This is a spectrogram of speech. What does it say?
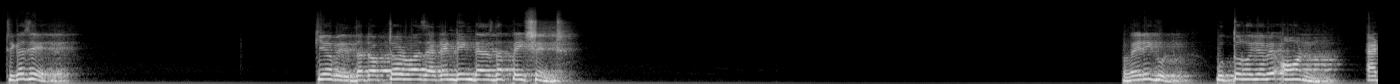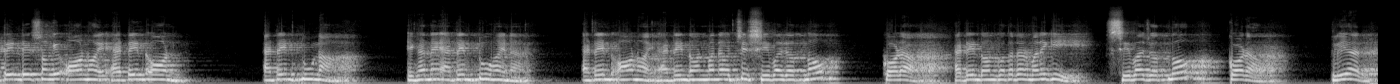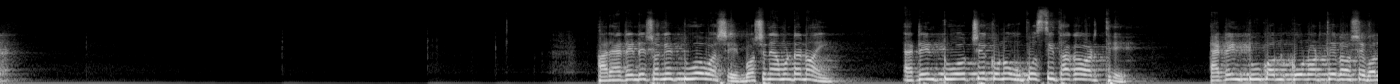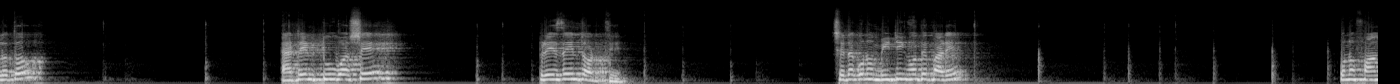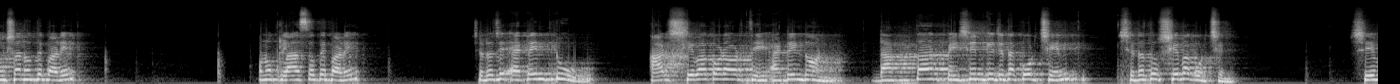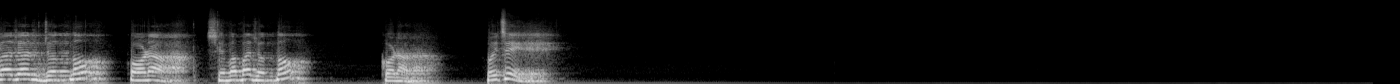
ঠিক আছে? কি হবে? The doctor was attending dash the patient very good উত্তর হয়ে যাবে অন অ্যাটেন্ডের সঙ্গে অন হয়। অ্যাটেন্ড অন অ্যাটেন্ড টু না। এখানে অ্যাটেন্ড টু হয় না। অ্যাটেন্ড অন হয়। অ্যাটেন্ড অন মানে হচ্ছে সেবা যত্ন করা। অ্যাটেন্ড অন কথাটার মানে কি? সেবা যত্ন করা। ক্লিয়ার আর অ্যাটেন্ডের সঙ্গে টুও বসে। বসে না এমনটা নয়। অ্যাটেন্ড টু হচ্ছে কোনো উপস্থিত থাকা অর্থে। অ্যাটেন্ড টু কোন অর্থে বসে বলো তো? অ্যাটেন্ড টু বসে প্রেজেন্ট অর্থে। সেটা কোনো মিটিং হতে পারে, কোনো ফাংশন হতে পারে, কোনো ক্লাস হতে পারে, সেটা হচ্ছে অ্যাটেন্ড টু আর সেবা করা অর্থে অ্যাটেন্ড অন ডাক্তার পেশেন্টকে যেটা করছেন, সেটা তো সেবা করছেন। সেবা যার যত্ন করা, সেবা বা যত্ন করা, হয়েছে?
